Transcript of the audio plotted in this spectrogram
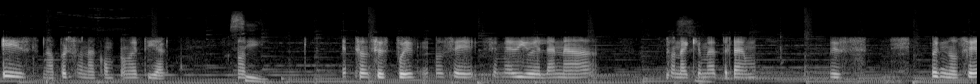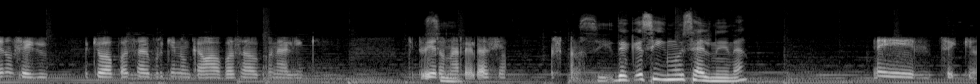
es una persona comprometida. Sí. Entonces, pues, no sé, se me dio de la nada, persona que me atrae, pues, pues no sé, no sé qué va a pasar porque nunca me ha pasado con alguien que, tuviera una relación personal. Sí. ¿De qué signo es el nena? Eh, sé que,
